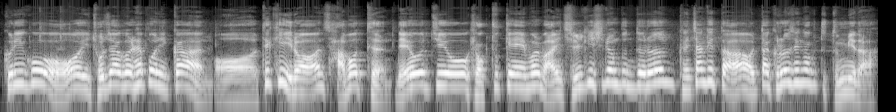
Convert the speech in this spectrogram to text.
그리고 어, 이 조작을 해보니까 어, 특히 이런 4버튼 네오지오 격투 게임을 많이 즐기시는 분들은 괜찮겠다 일단 그런 생각도 듭니다.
